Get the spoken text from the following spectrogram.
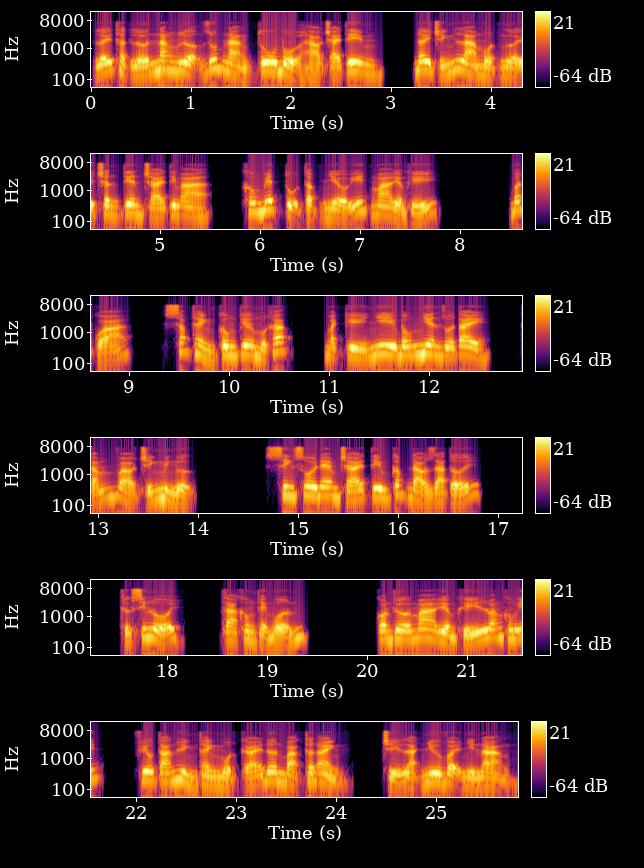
lấy thật lớn năng lượng giúp nàng tu bổ hảo trái tim. Đây chính là một người chân tiên trái tim A, không biết tụ tập nhiều ít ma hiểm khí. Bất quá, sắp thành công kia một khắc, Bạch Kỳ Nhi bỗng nhiên rôi tay, cắm vào chính mình ngực. Sinh sôi đem trái tim cấp đảo ra tới. Thực xin lỗi, ta không thể muốn. Còn thừa ma hiểm khí loãng không ít, phiêu tán hình thành một cái đơn bạc thân ảnh, chỉ là như vậy nhìn nàng.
